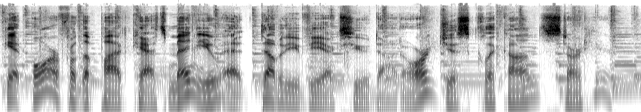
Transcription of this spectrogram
Get more from the podcast menu at WVXU.org. Just click on Start Here.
